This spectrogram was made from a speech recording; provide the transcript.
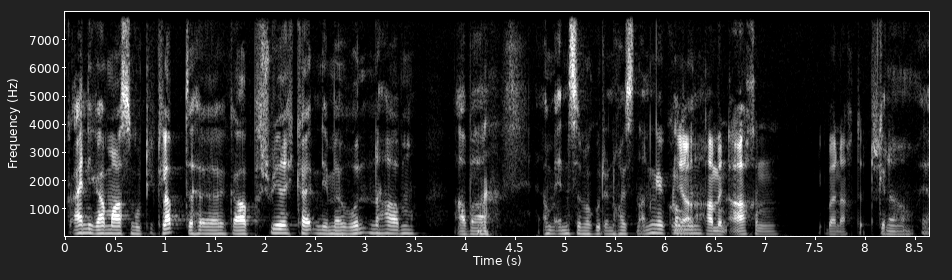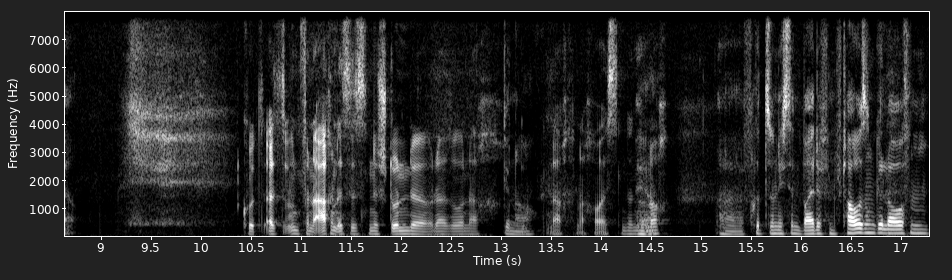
einigermaßen gut geklappt. Äh, gab Schwierigkeiten, die wir überwunden haben, aber am Ende sind wir gut in Heusten angekommen. Ja, haben in Aachen übernachtet. Genau, ja. Kurz, also und von Aachen ist es eine Stunde oder so nach, Genau. nach, nach Heusten dann Ja. nur noch. Äh, Fritz und ich sind beide 5000 gelaufen.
